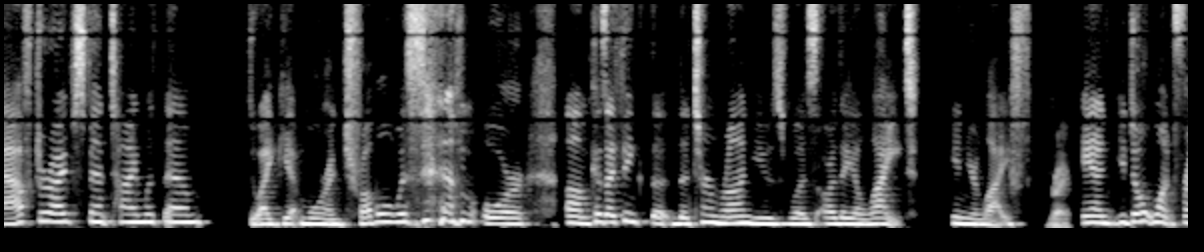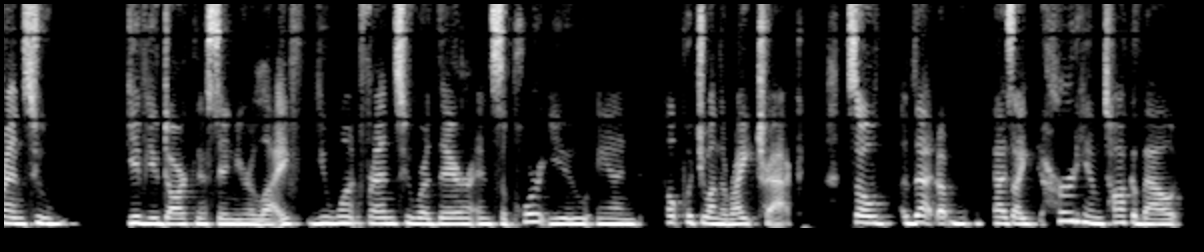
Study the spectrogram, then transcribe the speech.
after I've spent time with them? Do I get more in trouble with them? or because um, I think the, the term Ron used was, are they a light in your life? Right. And you don't want friends who give you darkness in your life. You want friends who are there and support you and help put you on the right track. So that uh, as I heard him talk about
